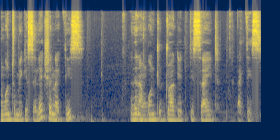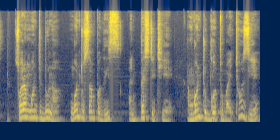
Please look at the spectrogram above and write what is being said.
I'm going to make a selection like this and then I'm going to drag it this side like this. So what I'm going to do now, I'm going to sample this and paste it here. I'm going to go to my tools here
